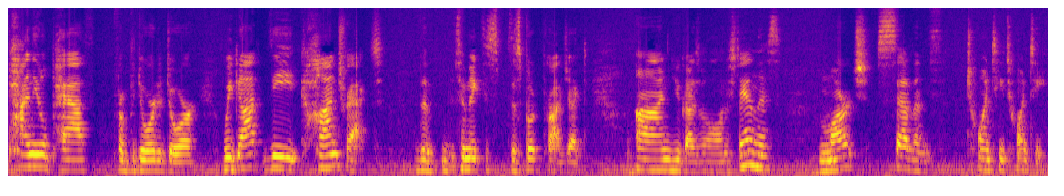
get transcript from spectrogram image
pine needle path from door to door. We got the contract the, to make this, this book project on, you guys will all understand this, March 7th, 2020.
